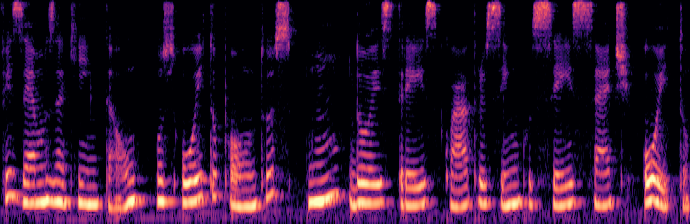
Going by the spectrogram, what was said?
Fizemos aqui então os oito pontos: um, dois, três, quatro, cinco, seis, sete, oito.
